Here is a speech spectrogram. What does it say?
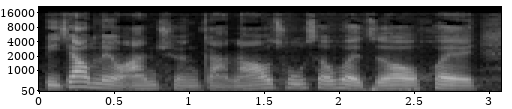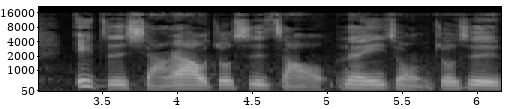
比较没有安全感，然后出社会之后会一直想要就是找那一种就是。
